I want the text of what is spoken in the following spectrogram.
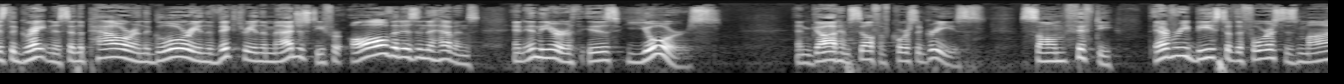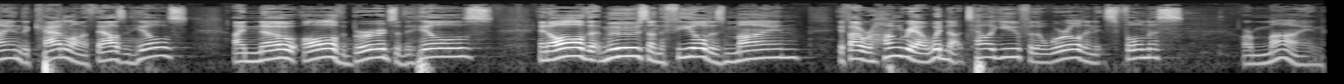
is the greatness and the power and the glory and the victory and the majesty, for all that is in the heavens and in the earth is yours. And God Himself, of course, agrees. Psalm 50 Every beast of the forest is mine, the cattle on a thousand hills. I know all the birds of the hills, and all that moves on the field is mine. If I were hungry, I would not tell you, for the world and its fullness are mine.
